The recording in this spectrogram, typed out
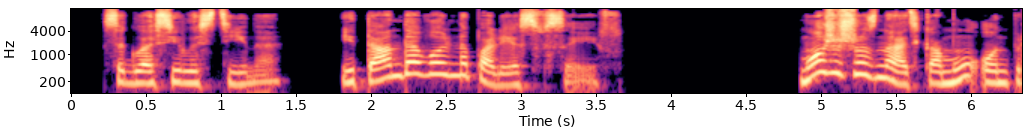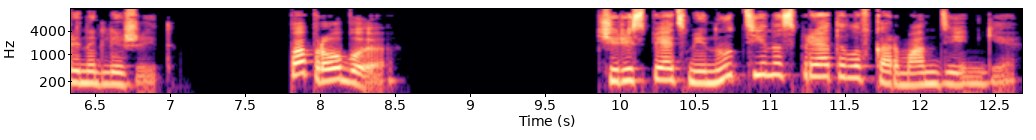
— согласилась Тина, и Тан довольно полез в сейф. «Можешь узнать, кому он принадлежит?» «Попробую». Через пять минут Тина спрятала в карман деньги,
